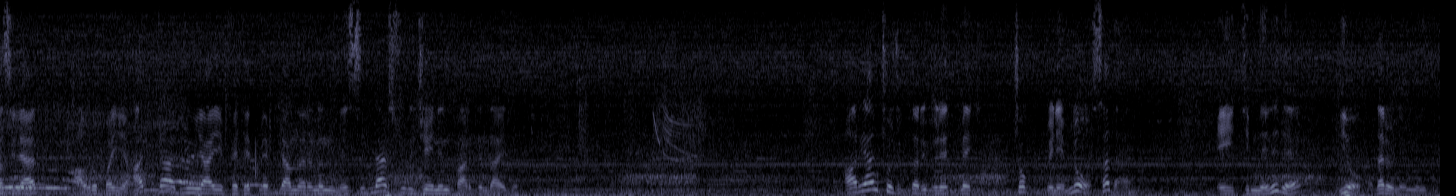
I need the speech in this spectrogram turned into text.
Naziler Avrupa'yı hatta dünyayı fethetme planlarının nesiller süreceğinin farkındaydı. Aryan çocukları üretmek çok önemli olsa da eğitimleri de bir o kadar önemliydi.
